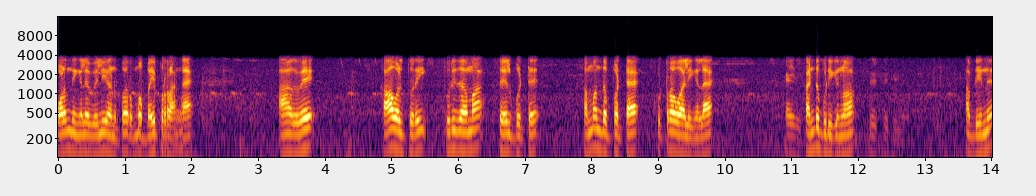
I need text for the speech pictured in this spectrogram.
குழந்தைங்கள வெளியே அனுப்ப ரொம்ப பயப்படுறாங்க. ஆகவே காவல்துறை துரிதமாக செயல்பட்டு சம்பந்தப்பட்ட குற்றவாளிகளை கண்டுபிடிக்கணும் அப்படின்னு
